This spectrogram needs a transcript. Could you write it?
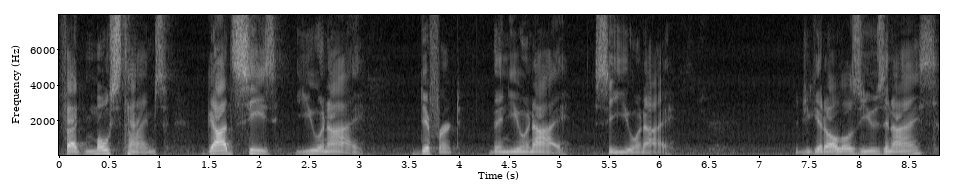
in fact, most times, God sees you and I different than you and I see you and I. Did you get all those yous and eyes?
